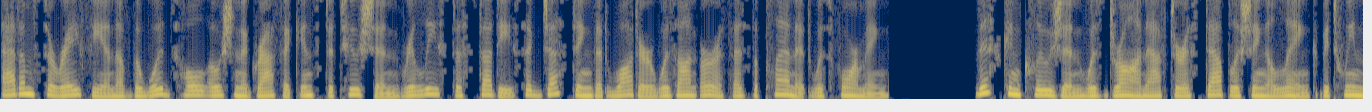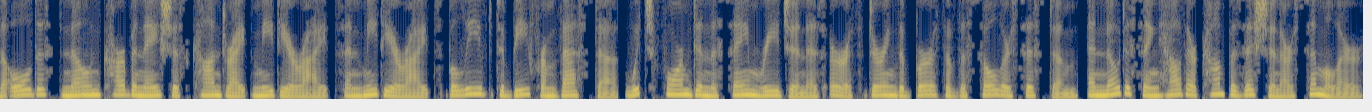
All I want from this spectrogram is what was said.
Adam Sarafian of the Woods Hole Oceanographic Institution released a study suggesting that water was on Earth as the planet was forming. This conclusion was drawn after establishing a link between the oldest known carbonaceous chondrite meteorites and meteorites believed to be from Vesta which formed in the same region as Earth during the birth of the Solar System, and noticing how their composition are similar,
